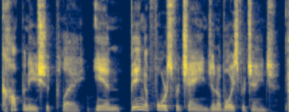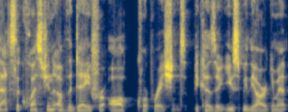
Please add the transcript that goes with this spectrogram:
companies should play in being a force for change and a voice for change? That's the question of the day for all corporations because there used to be the argument,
